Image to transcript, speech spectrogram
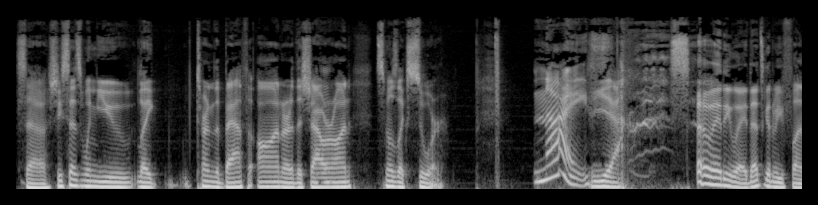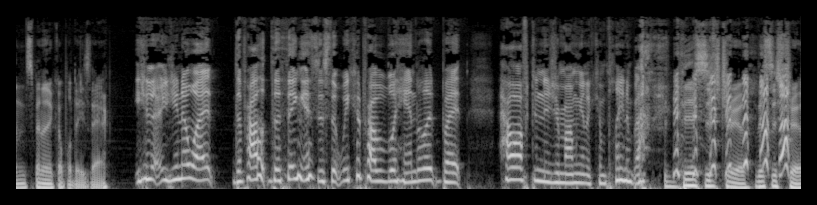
So she says when you like turn the bath on or the shower mm-hmm. on, it smells like sewer. Nice. Yeah. so anyway, that's gonna be fun spending a couple days there. You know. You know what? The pro- The thing is, is that we could probably handle it, but how often is your mom going to complain about it? This is true. this is true.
